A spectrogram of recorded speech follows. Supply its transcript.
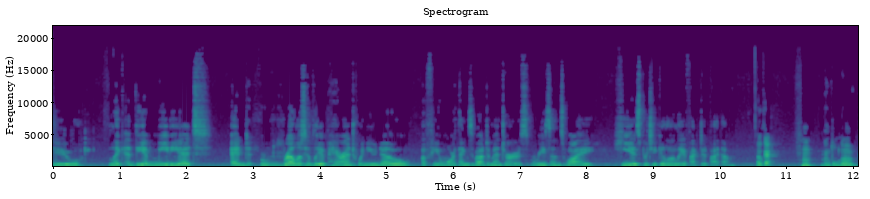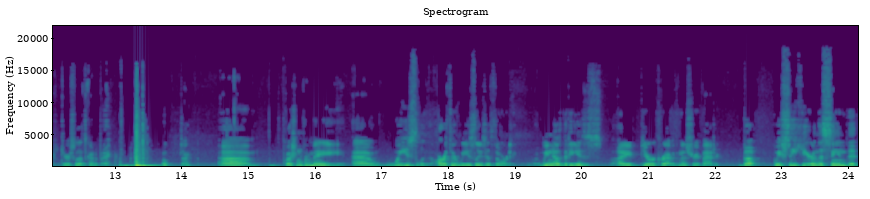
to like the immediate and relatively apparent when you know a few more things about Dementors, reasons why he is particularly affected by them. Okay. Hmm. Mental note. Curious what that's going to be. Oh, sorry. Um, question from me. Uh, Weasley, Arthur Weasley's authority. We know that he is a bureaucrat with the Ministry of Magic, but we see here in this scene that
